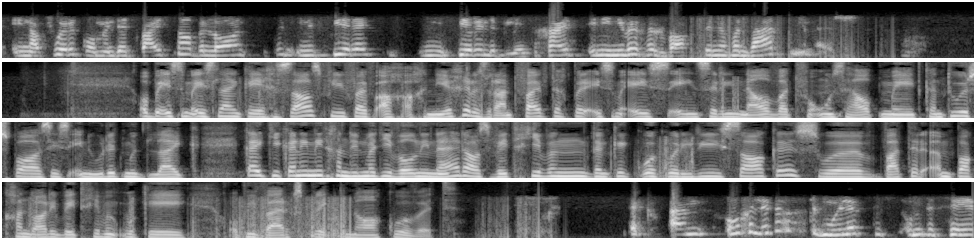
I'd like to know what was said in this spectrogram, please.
en na vore kom en dit wys na balans tussen innoverende besigheid en die nuwe verwagtinge van werknemers. Op SMS lyn kan jy gesels 45889 is rand 50 per SMS en Serinel wat vir ons help met kantoorspasies en hoe dit moet lyk. Kyk, jy kan nie net gaan doen wat jy wil nie, né? Daar's wetgewing dink ek ook oor hierdie sake. So watter impak gaan daardie wetgewing ook hê op die werksplek na Covid? Ek um ongelukkig is dit moeilik om te sê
